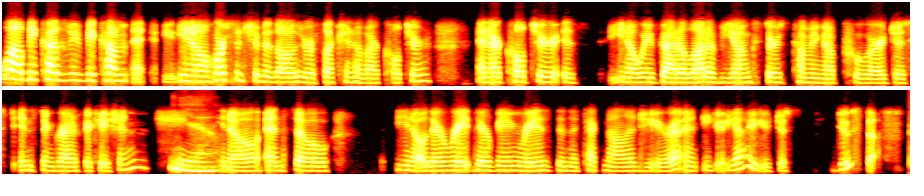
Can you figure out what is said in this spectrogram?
Well because we've become eh, you know horsemanship is always a reflection of our culture and our culture is you know we've got a lot of youngsters coming up who are just instant gratification yeah. you know and so you know they're ra- they're being raised in the technology era and you, yeah you just do stuff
